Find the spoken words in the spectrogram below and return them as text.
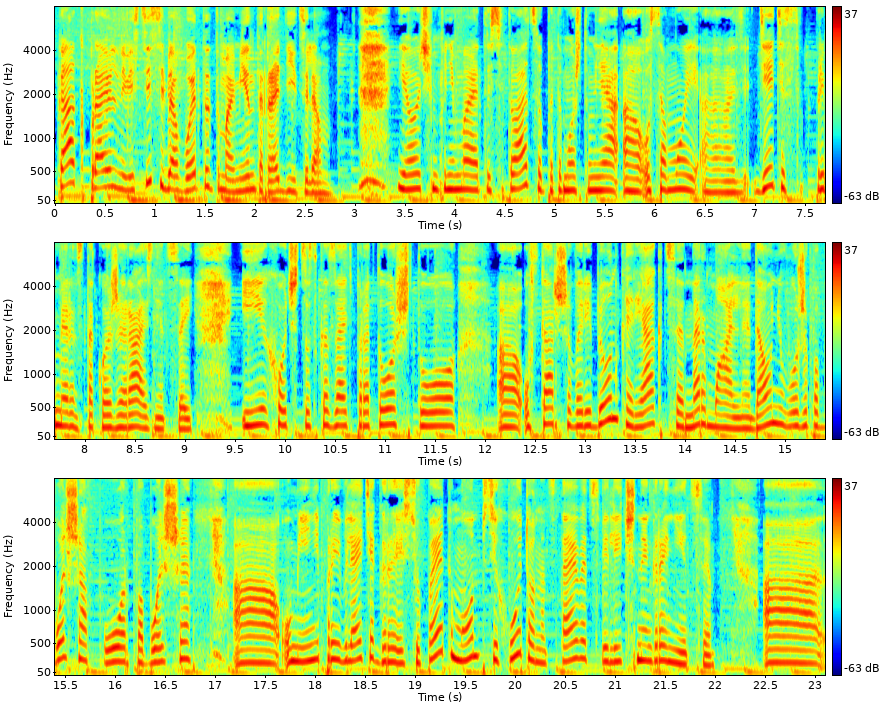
Как правильно вести себя в этот момент родителям? Я очень понимаю эту ситуацию, потому что у меня а, у самой а, дети с, примерно с такой же разницей. И хочется сказать про то, что а, у старшего ребенка реакция нормальная, да, у него уже побольше опор, побольше а, умений проявлять агрессию, поэтому он психует, он отстаивает свои личные границы. А,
